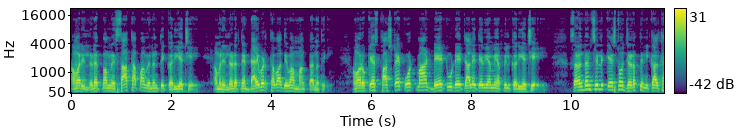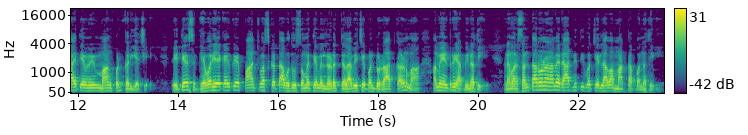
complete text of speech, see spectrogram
અમારી લડતમાં અમને સાથ આપવા વિનંતી કરીએ છીએ. અમારી લડતને ડાયવર્ટ થવા દેવા માંગતા નથી. અમારો કેસ ફાસ્ટ્રેક કોર્ટમાં ડે ટુ ડે ચાલે તેવી અમે અપીલ કરીએ છીએ. સંવેદનશીલ કેસનો ઝડપથી નિકાલ થાય તેવી અમે માંગ પણ કરીએ છીએ. તો હિતેશ ઘેવરિયાએ કહ્યું કે પાંચ વર્ષ કરતાં વધુ સમયથી અમે લડત ચલાવીએ છીએ, પરંતુ રાજકારણમાં અમે એન્ટ્રી આપી નથી. અને અમારા સંતાનોના નામે રાજનીતિ વચ્ચે લાવવા માગતા પણ નથી.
